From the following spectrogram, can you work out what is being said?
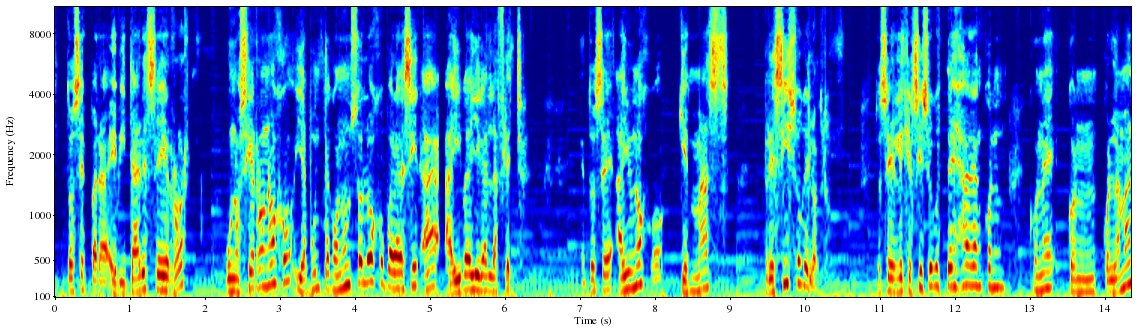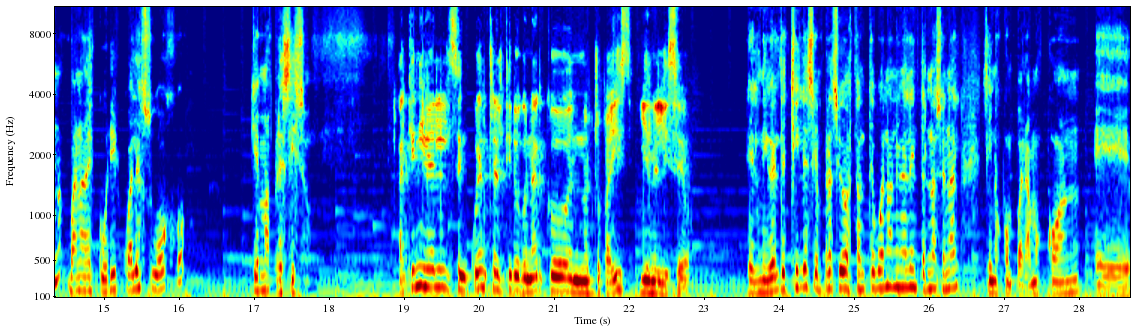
Entonces, para evitar ese error, uno cierra un ojo y apunta con un solo ojo para decir, ah, ahí va a llegar la flecha. Entonces, hay un ojo que es más preciso que el otro. Entonces, el ejercicio que ustedes hagan con, con, con, con la mano, van a descubrir cuál es su ojo que es más preciso. ¿A qué nivel se encuentra el tiro con arco en nuestro país y en el liceo? El nivel de Chile siempre ha sido bastante bueno a nivel internacional si nos comparamos con eh,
